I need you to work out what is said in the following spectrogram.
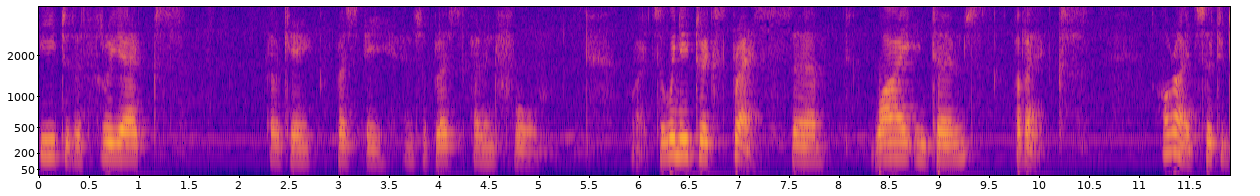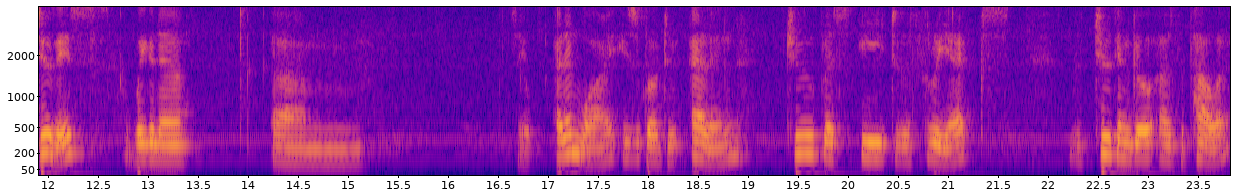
e to the 3x okay plus a and so plus ln 4 right so we need to express uh, y in terms of x. Alright so to do this we're gonna um, so ln y is equal to ln 2 plus e to the 3x the 2 can go as the power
